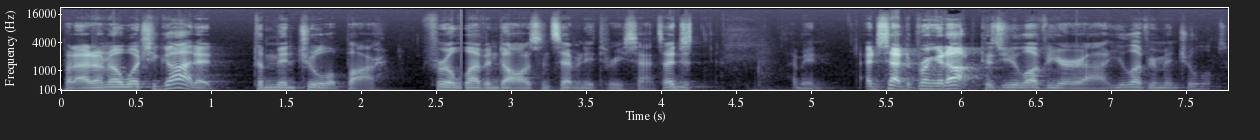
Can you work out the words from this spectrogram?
but I don't know what she got at the Mint Julep Bar for eleven dollars and seventy three cents. I just, I mean, I just had to bring it up because you love your uh, you love your mint juleps.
